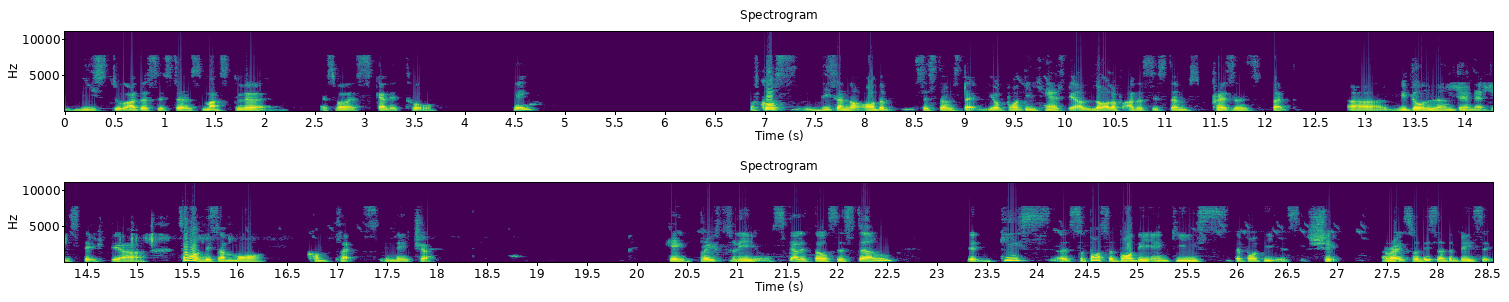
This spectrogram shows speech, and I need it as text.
these two other systems, muscular as well as skeletal. Okay. Of course, these are not all the systems that your body has. There are a lot of other systems present, but uh, we don't learn them at this stage. They are some of these are more complex in nature. Okay, briefly, skeletal system. It gives uh, supports the body and gives the body its shape. All right, so these are the basic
